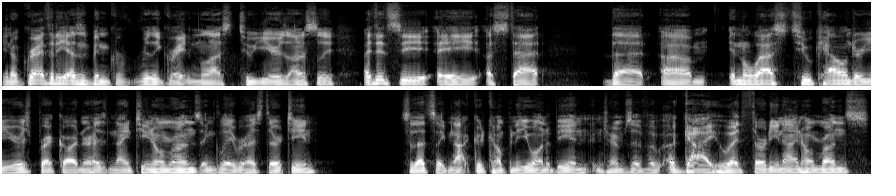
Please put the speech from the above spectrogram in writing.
You know, granted, he hasn't been gr- really great in the last two years. Honestly, I did see a a stat that um, in the last two calendar years, Brett Gardner has 19 home runs and Gleyber has 13. So that's like not good company you want to be in in terms of a, a guy who had 39 home runs.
